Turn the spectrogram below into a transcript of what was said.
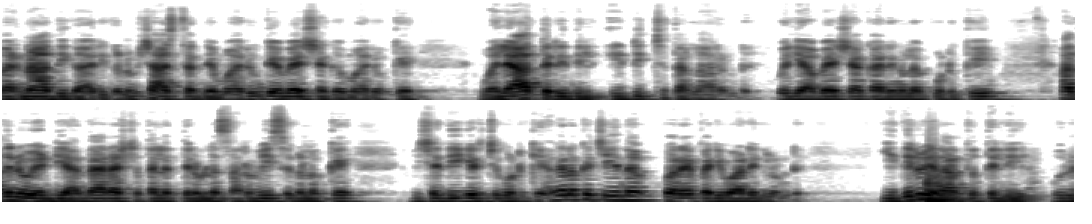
ഭരണാധികാരികളും ശാസ്ത്രജ്ഞന്മാരും ഗവേഷകന്മാരും ഒക്കെ വല്ലാത്ത രീതിയിൽ ഇടിച്ചു തള്ളാറുണ്ട്. വലിയ അപേക്ഷാ കാര്യങ്ങളൊക്കെ കൊടുക്കുകയും അതിനുവേണ്ടി അന്താരാഷ്ട്ര തലത്തിലുള്ള സർവീസുകളൊക്കെ വിശദീകരിച്ച് കൊടുക്കുകയും അങ്ങനെയൊക്കെ ചെയ്യുന്ന കുറേ പരിപാടികളുണ്ട്. ഇതിലും യഥാർത്ഥത്തിൽ ഒരു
